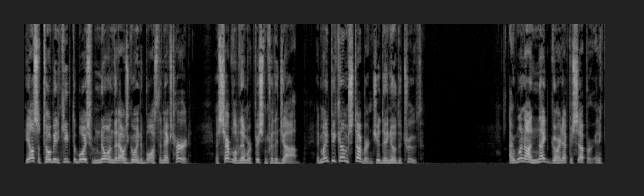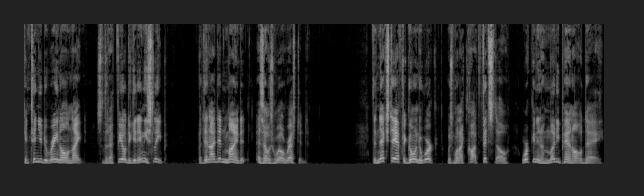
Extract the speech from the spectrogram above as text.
He also told me to keep the boys from knowing that I was going to boss the next herd, as several of them were fishing for the job, and might become stubborn should they know the truth. I went on night guard after supper, and it continued to rain all night, so that I failed to get any sleep, but then I didn't mind it, as I was well rested. The next day after going to work was when I caught fits, though, working in a muddy pen all day.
